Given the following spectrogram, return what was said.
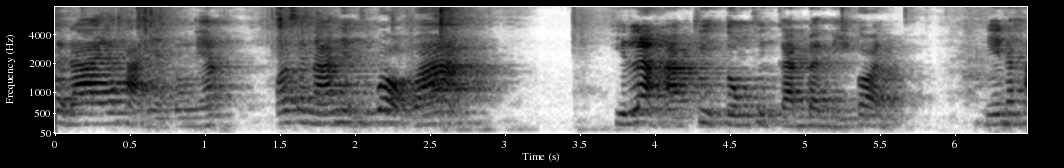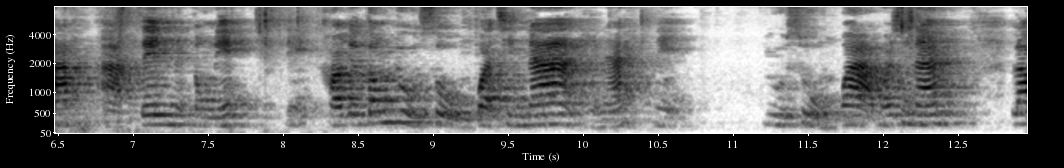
จะได้แล้วค่ะเนี่ยตรงเนี้ยเพราะฉะนั้นอย่างที่บอกว่า ชิ้นหลังอะขีดตรงถึงกันแบบนี้ก่อน นี่นะคะอะเส้นตรงนี้เนี่ยเขาจะต้องอยู่สูงกว่าชิ้นหน้าเห็นไหมเนี่ยอยู่สูงกว่า เพราะฉะนั้นเรา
